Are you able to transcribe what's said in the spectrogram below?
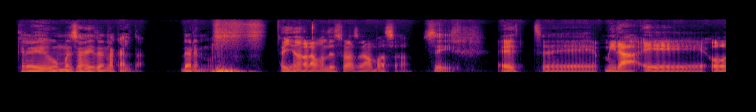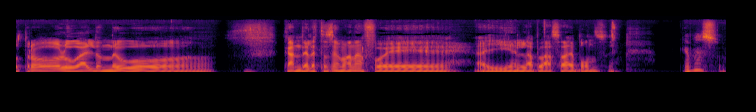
que le dijo un mensajito en la carta de renuncia. Oye, no hablamos de eso la semana pasada. Sí. Este, mira, eh, otro lugar donde hubo candela esta semana fue allí en la plaza de Ponce. ¿Qué pasó?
